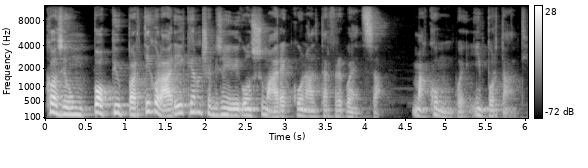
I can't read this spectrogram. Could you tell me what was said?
cose un po' più particolari che non c'è bisogno di consumare con alta frequenza, ma comunque importanti.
